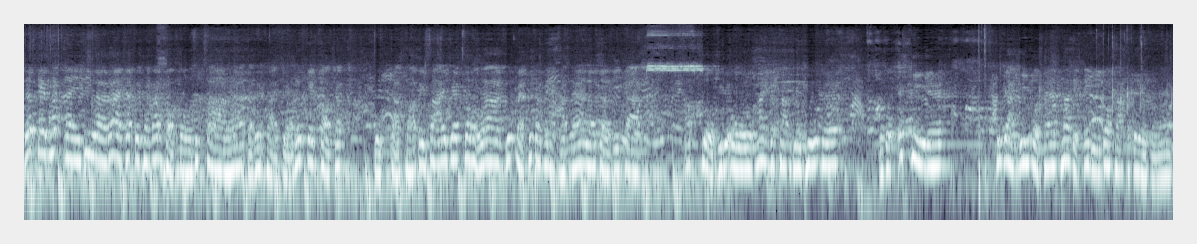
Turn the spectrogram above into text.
เริ่มเกมครับในที่เวลาแรกครับเป็นทางด้านของโมทุกตานะฮะแต่เริ่มถ่ายเกี่ยวเริ่มเกมก่อนครับบุกจากขวาไปซ้ายครับก็บอกว่าทุกแมตช์ที่ทำการแข่งขันนะฮะเราจะมีการ อัปโหลดวิดีโอให้กับทาง YouTube นะฮะระบบ HD นะฮะทุกอย่างดีหมดนะถ้าเด็กไม่ดีก็ครับเดิมนะฮะ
